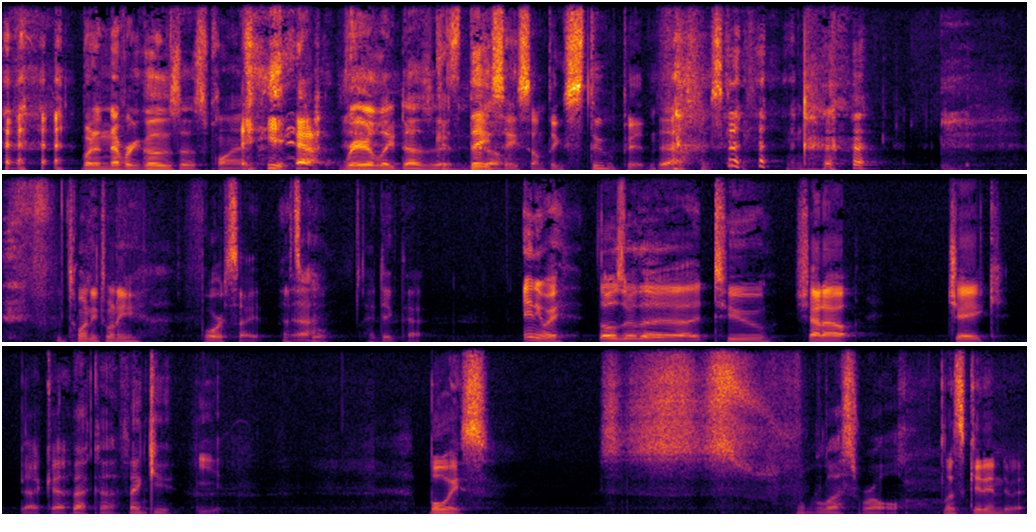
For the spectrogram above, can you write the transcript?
but it never goes as planned. Yeah. Rarely does it. because they go. say something stupid. Yeah. I'm just kidding. 2020 foresight. That's Yeah. cool. I dig that. Anyway, those are the two. Shout out Jake, Becca. Becca, thank you. Yeah. Boys, Let's roll. let's get into it.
